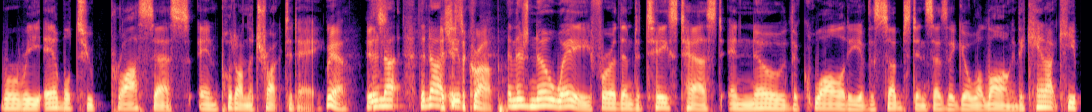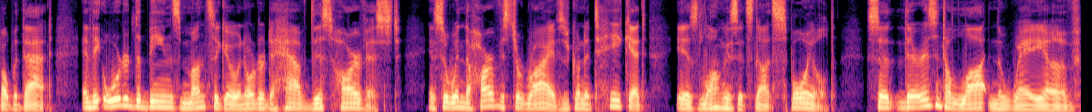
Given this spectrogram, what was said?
were we able to process and put on the truck today. Yeah, They're not they're not it's just a crop. and there's no way for them to taste test and know the quality of the substance as they go along. They cannot keep up with that. And they ordered the beans months ago in order to have this harvest. And so when the harvest arrives, they're going to take it as long as it's not spoiled. So there isn't a lot in the way of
